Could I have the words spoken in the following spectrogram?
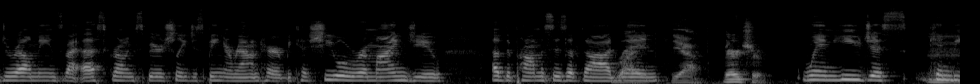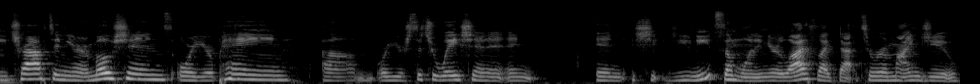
Darrell means by us growing spiritually, just being around her, because she will remind you of the promises of God right. when. Yeah, very true. When you just can mm. be trapped in your emotions or your pain um, or your situation and and, and she, you need someone in your life like that to remind you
